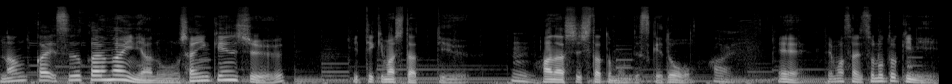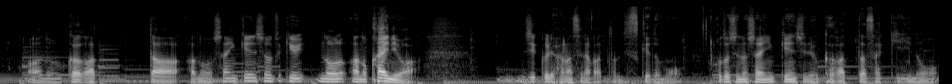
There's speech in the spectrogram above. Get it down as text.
何回数回前にあの社員研修行ってきましたっていううん。話したと思うんですけど、はいええ、でまさにその時にあの伺ったあの社員研修の時のあの会にはじっくり話せなかったんですけども今年の社員研修で伺った先の、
